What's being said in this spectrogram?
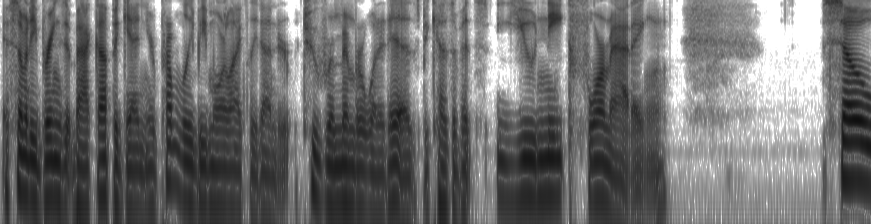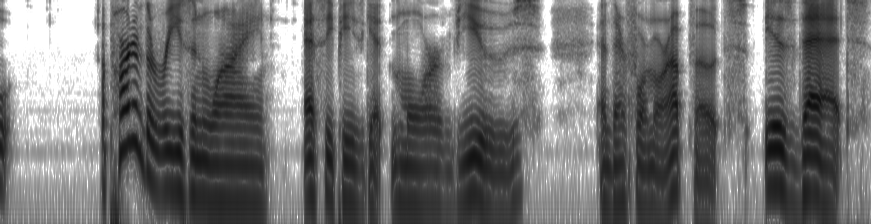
if somebody brings it back up again, you'll probably be more likely to under, to remember what it is because of its unique formatting so, a part of the reason why SCPs get more views and therefore more upvotes is that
